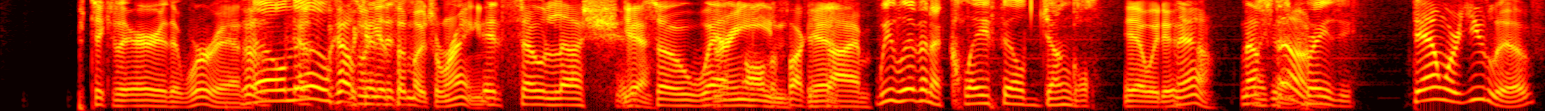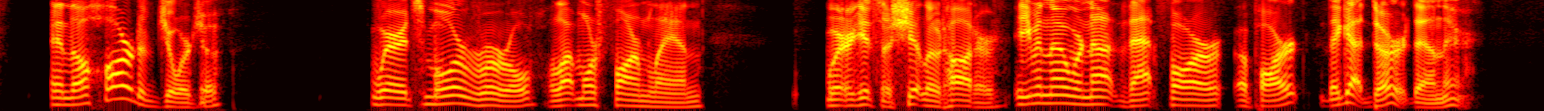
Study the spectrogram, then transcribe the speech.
particular area that we're in. Hell It's no. because, we get so much rain. It's so lush and Yeah. Mm. so wet all the fucking yes. time. We live in a clay filled jungle. yeah, we do. Yeah. Now, like it's Stone, crazy. down where you live, in the heart of Georgia, where it's more rural, a lot more farmland, where it gets a shitload hotter, even though we're not that far apart. They got dirt down there.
